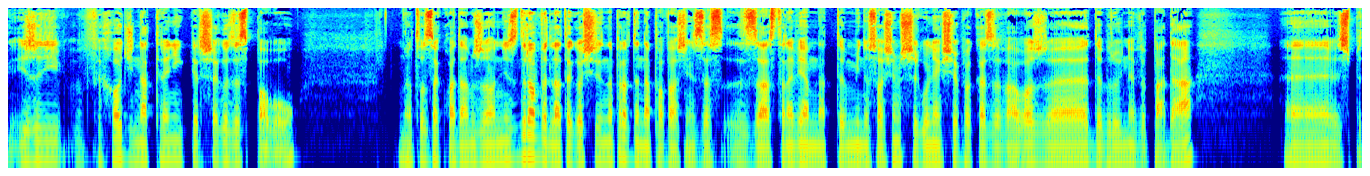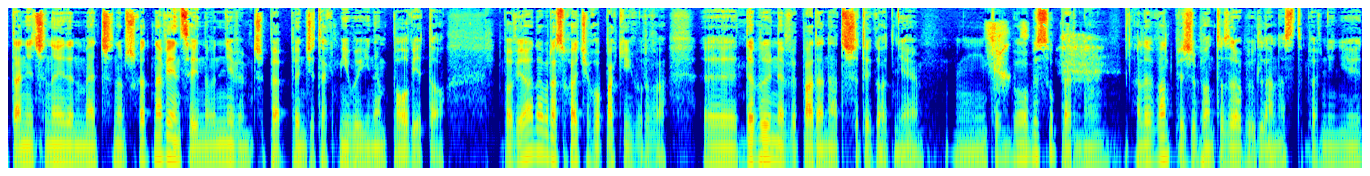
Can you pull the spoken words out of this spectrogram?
jeżeli wychodzi na trening pierwszego zespołu, no to zakładam, że on jest zdrowy, dlatego się naprawdę na poważnie zastanawiałem nad tym minus 8, szczególnie jak się pokazywało, że De Bruyne wypada. E, wiesz, pytanie, czy na jeden mecz, czy na przykład na więcej. No nie wiem, czy Pep będzie tak miły i nam powie to. Powie, o dobra, słuchajcie, chłopaki, kurwa, e, De Bruyne wypada na trzy tygodnie. Mm, to byłoby super, no. Ale wątpię, żeby on to zrobił dla nas. To pewnie nie,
